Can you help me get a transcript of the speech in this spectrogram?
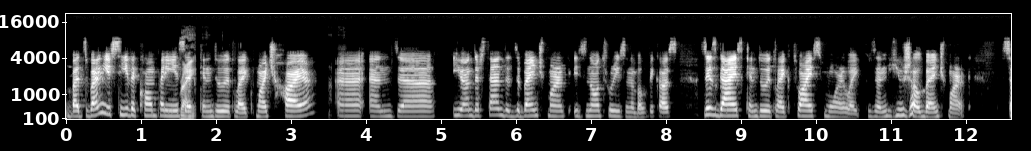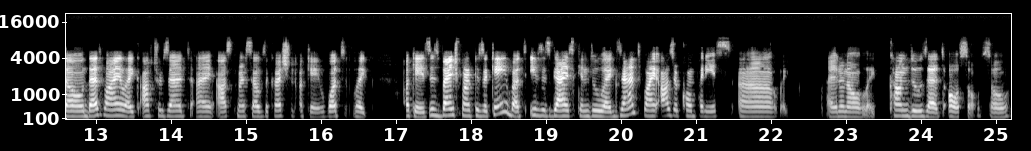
But when you see the companies Right. that can do it like much higher uh, and uh, you understand that the benchmark is not reasonable because these guys can do it like twice more like than usual benchmark so that's why like after that i asked myself the question okay what like okay this benchmark is okay but if these guys can do like that why other companies uh like i don't know like can't do that also so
